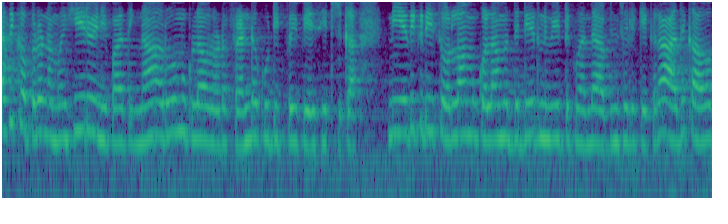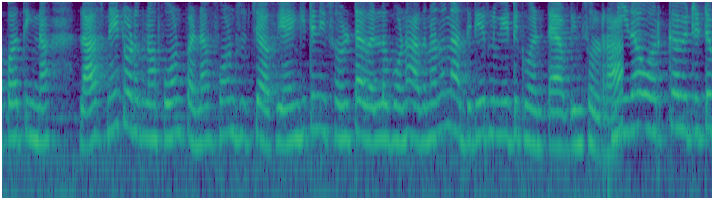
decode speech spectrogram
அதுக்கப்புறம் நம்ம ஹீரோயினி பார்த்தீங்கன்னா ரூமுக்குள்ளே அவளோட ஃப்ரெண்டை கூட்டிகிட்டு போய் பேசிகிட்டு இருக்கா. நீ எதுக்குடி சொல்லாமல் கொள்ளாமல் திடீர்னு வீட்டுக்கு வந்த? அப்படின்னு சொல்லி கேட்குறா அதுக்கு அவள் பார்த்தீங்கன்னா லாஸ்ட் நைட் உனக்கு நான் ஃபோன் பண்ணேன். ஃபோன் சுவிட்ச் ஆஃப் என்கிட்ட நீ சொல்லிட்டா வெளில போனேன் அதனால நான் திடீர்னு வீட்டுக்கு வந்துட்டேன் அப்படின்னு சொல்கிறா நீ தான் ஒர்க்கை விட்டுட்டு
